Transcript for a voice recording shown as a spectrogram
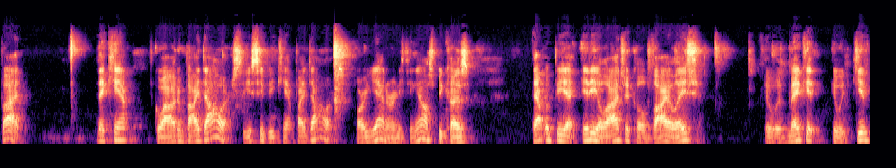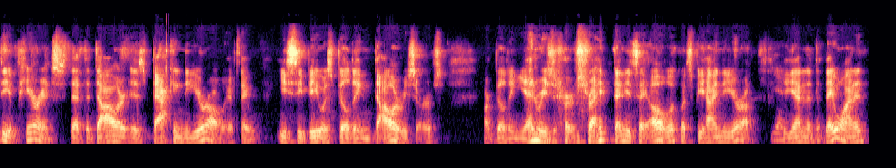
but they can't go out and buy dollars. The ECB can't buy dollars or yen or anything else because that would be an ideological violation. It would make it, it would give the appearance that the dollar is backing the euro if the ECB was building dollar reserves or building yen reserves, right? Then you'd say, oh, look what's behind the euro. Yeah. The yen, they wanted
